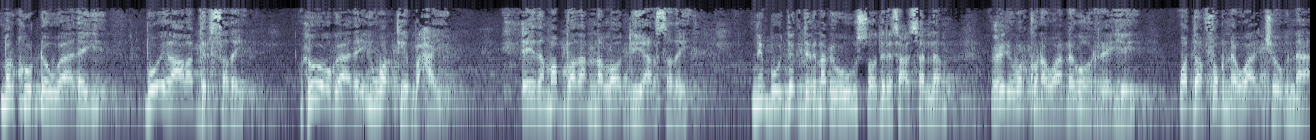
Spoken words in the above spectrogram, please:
markuu dhowaaday buu ilaalo dirsaday. Wuxuu ogaaday in warkii baxay ciidamo badanna loo diyaarsaday. Ninbuu degdeg nabigu ugu soo diray slam wuxuu yidhi warkuna waa naga horreeyey. Waddan fogna waa joognaa.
